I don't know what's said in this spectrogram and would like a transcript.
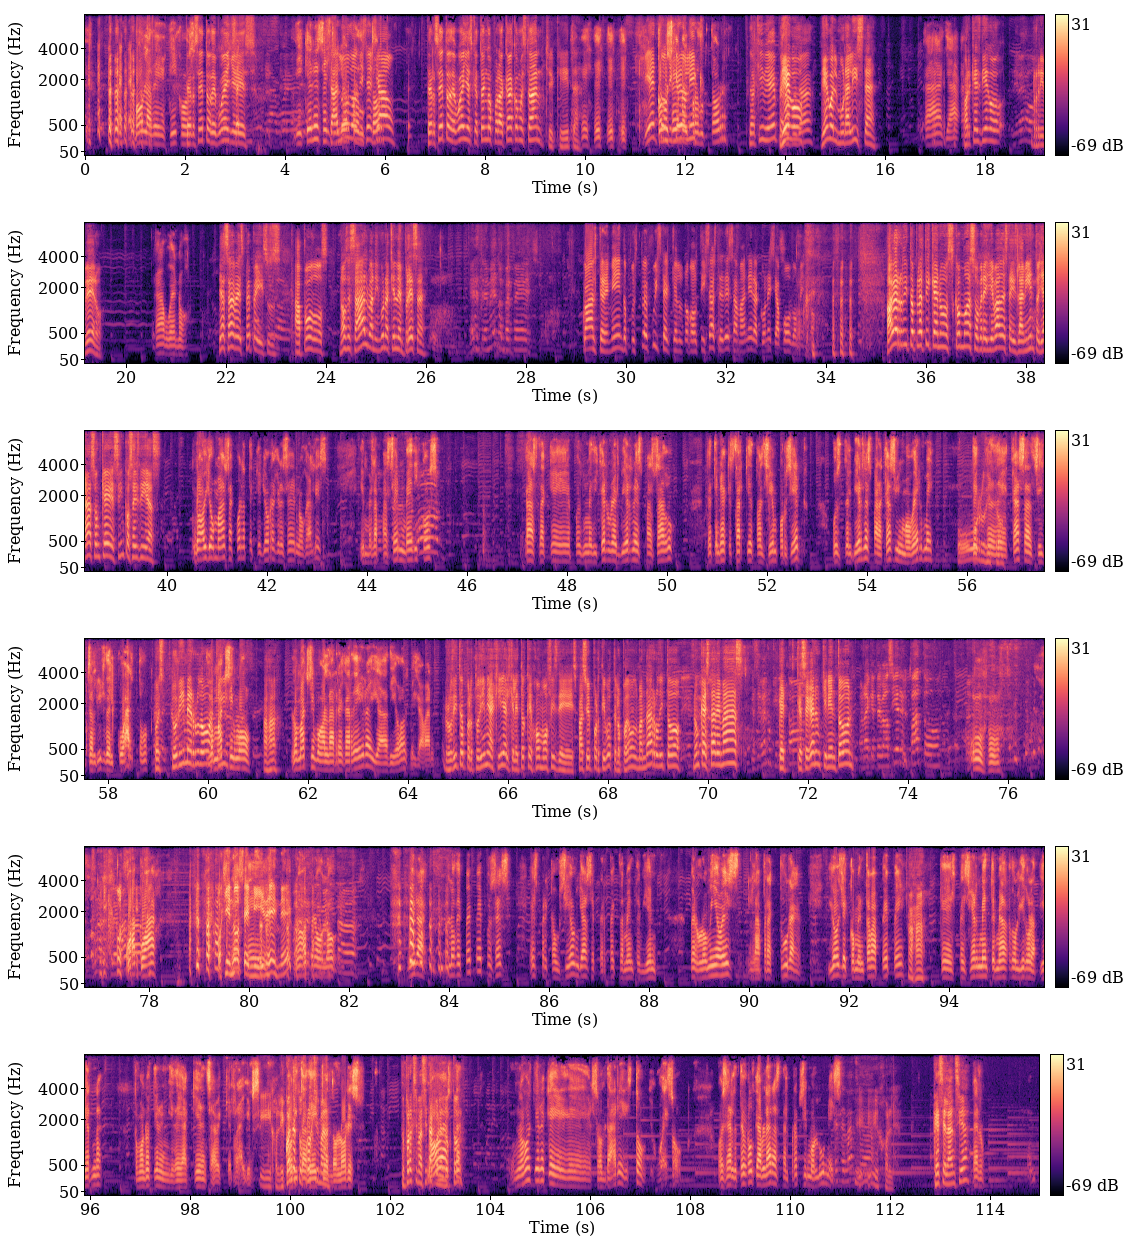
Bola de hijos. Terceto de bueyes. ¿Y quién es el Saludos, licenciado. Terceto de bueyes que tengo por acá. ¿Cómo están? Chiquita. Bien, ¿Cómo se llama el productor? Aquí bien, pero Diego, pues. Diego el muralista. Ah, ya. Porque es Diego Rivero. Ah, bueno. Ya sabes, Pepe y sus apodos. No se salva ninguno aquí en la empresa. ¿Cuál tremendo? Pues tú fuiste el que lo bautizaste de esa manera con ese apodo. A ver, Rudito, platícanos cómo has sobrellevado este aislamiento. Ya son, ¿qué? ¿Cinco o seis días? No, yo más. Acuérdate que yo regresé de Nogales y me la pasé en médicos hasta que pues me dijeron el viernes pasado que tenía que estar quieto al 100%. Pues del viernes para acá sin moverme, Uh, de, Rudito. de casa sin salir del cuarto. Pues tú dime, Rudo. Lo aquí- máximo, Ajá. lo máximo a la regadera y adiós, mi gabán. Rudito, pero tú dime aquí, al que le toque home office de espacio deportivo, te lo podemos mandar, Rudito. Nunca está de más. Que, que se gane un quinientón. Para que te vacíen el pato. Cuac, cuac. Oye, no se Este, miden, ¿eh? No, pero lo. Mira, lo de Pepe, pues es, es precaución, ya sé perfectamente bien. Pero lo mío es la fractura. Y hoy le comentaba a Pepe Ajá. que especialmente me ha dolido la pierna. Como no tienen ni idea, quién sabe qué rayos. Híjole, ¿y cuándo es tu Ahorita, de próxima, hecho, el dolor es- tu próxima cita No, con el hasta- doctor? No, tiene que soldar esto, hueso. O sea, le tengo que hablar hasta el próximo lunes. Híjole. ¿Qué es el ansia? Pero,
